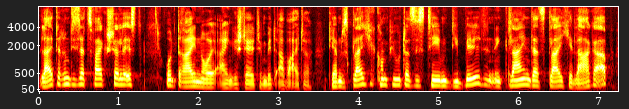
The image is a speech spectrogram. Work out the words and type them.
Leiterin dieser Zweigstelle ist, und drei neu eingestellte Mitarbeiter. Die haben das gleiche Computersystem, die bilden in klein das gleiche Lager ab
